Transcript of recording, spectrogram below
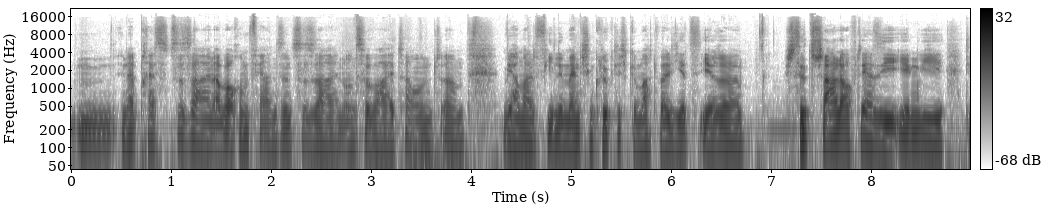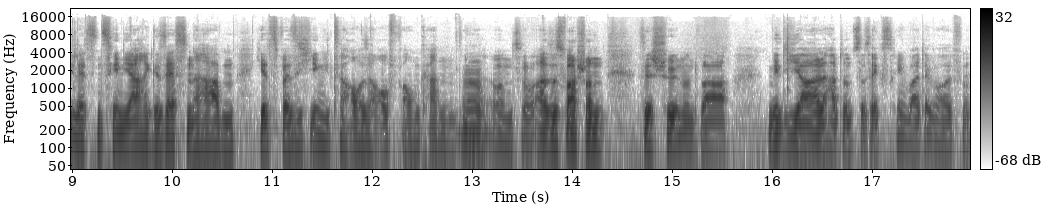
mm, in der Presse zu sein, aber auch im Fernsehen zu sein und so weiter. Und ähm, wir haben halt viele Menschen glücklich gemacht, weil jetzt ihre Sitzschale, auf der sie irgendwie die letzten zehn Jahre gesessen haben, jetzt bei sich irgendwie zu Hause aufbauen kann ja. und so. Also es war schon sehr schön und war medial, hat uns das extrem weitergeholfen.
